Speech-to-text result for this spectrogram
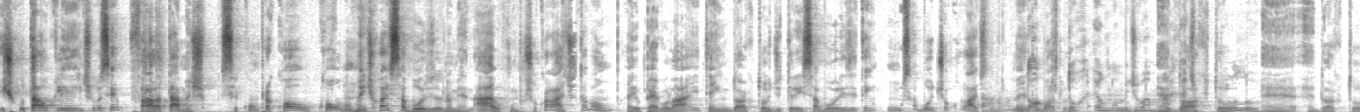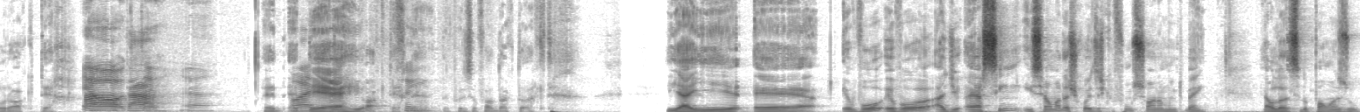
escutar o cliente, você fala, tá, mas você compra qual, qual normalmente quais sabores, Dona Benta? Ah, eu compro chocolate, tá bom. Aí eu pego lá e tem o Doctor de três sabores e tem um sabor de chocolate eu boto lá. Doctor é o nome de uma É marca de Doctor, bolo? é, é Dr. Octer. É Ah, Octer, tá. é. É, é. DR Octer, Sim. né? Depois eu falo Dr. Octer. E aí, é, eu vou, eu vou, é assim, isso é uma das coisas que funciona muito bem. É o lance do pão azul.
